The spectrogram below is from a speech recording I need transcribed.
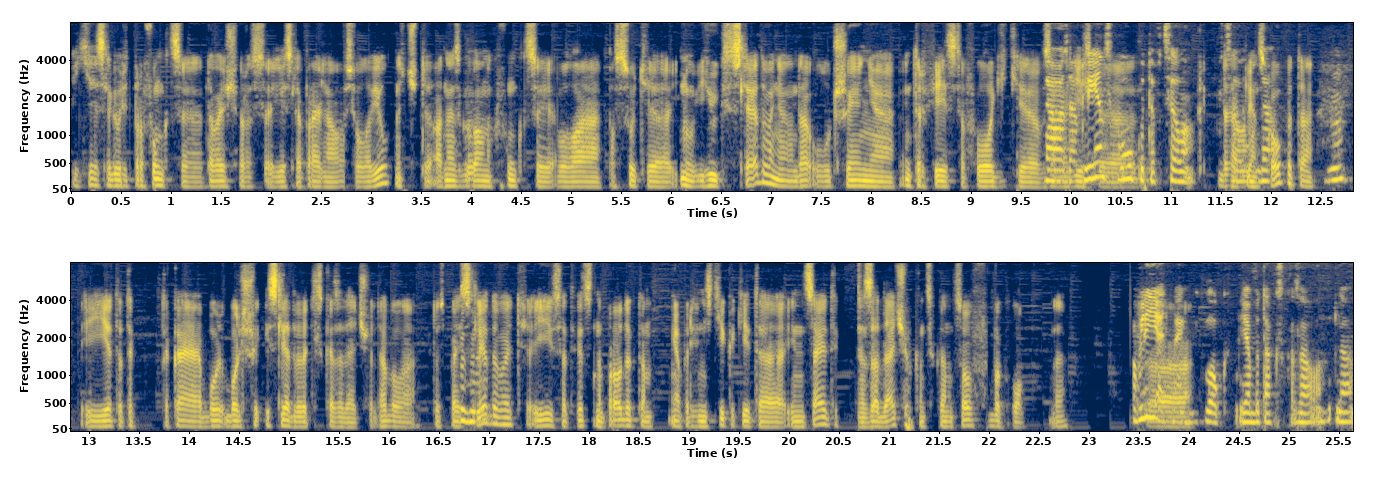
Если говорить про функции, давай еще раз, если я правильно все уловил, значит, одна из главных функций была, по сути, ну, UX-исследование, да, улучшение интерфейсов, логики, Да, да, клиентского опыта в целом. Да, в целом, клиентского да. опыта. Угу. И это так, такая больше исследовательская задача, да, была. То есть поисследовать угу. и, соответственно, продуктам принести какие-то инсайты, задачи, в конце концов, в бэклог, да. Влиять на их блог, я бы так сказала, да.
